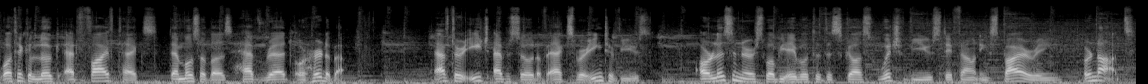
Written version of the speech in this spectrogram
we'll take a look at five texts that most of us have read or heard about. After each episode of expert interviews, our listeners will be able to discuss which views they found inspiring or not.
